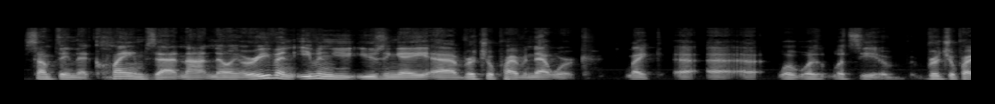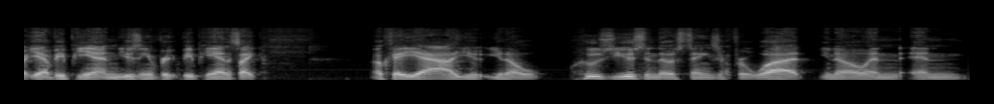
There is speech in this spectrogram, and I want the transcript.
something that claims that not knowing, or even even using a uh, virtual private network like uh, uh, uh what, what's the uh, virtual private yeah VPN using a VPN? It's like okay, yeah, you you know who's using those things and for what you know, and and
